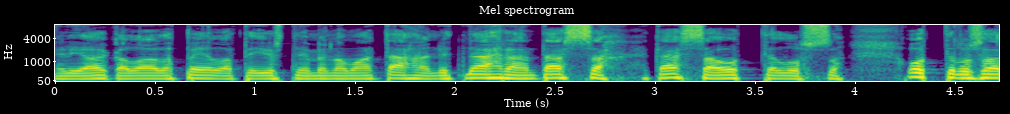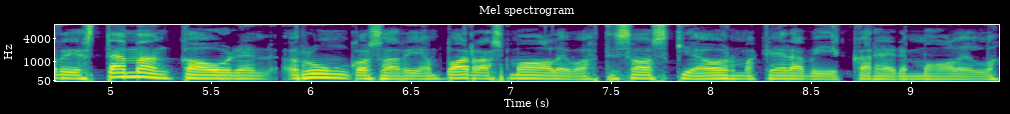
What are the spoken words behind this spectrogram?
Eli aika lailla peilatte just nimenomaan tähän. Nyt nähdään tässä, tässä ottelussa, ottelusarjassa tämän kauden runkosarjan paras maalivahti Saskia Orma keräviikkareiden maalilla.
